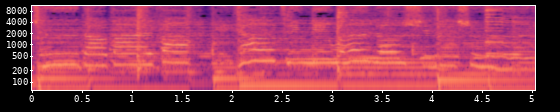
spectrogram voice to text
直到白发，也要听你温柔叙述。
